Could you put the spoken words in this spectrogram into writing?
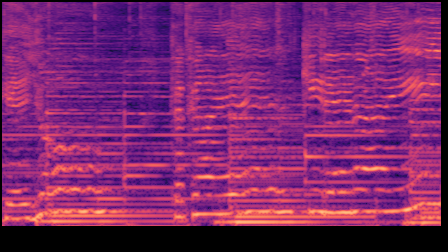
げよう。抱えきれない。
